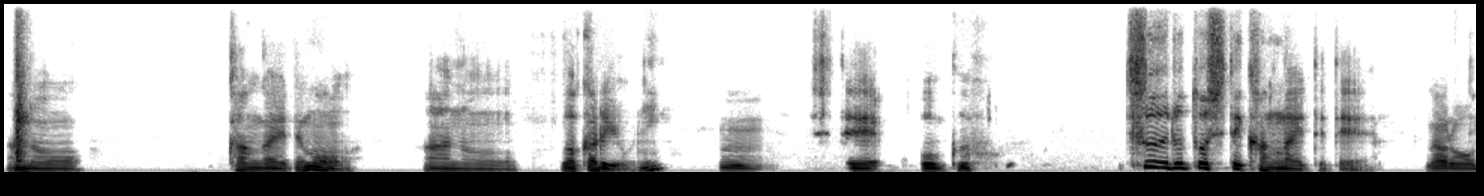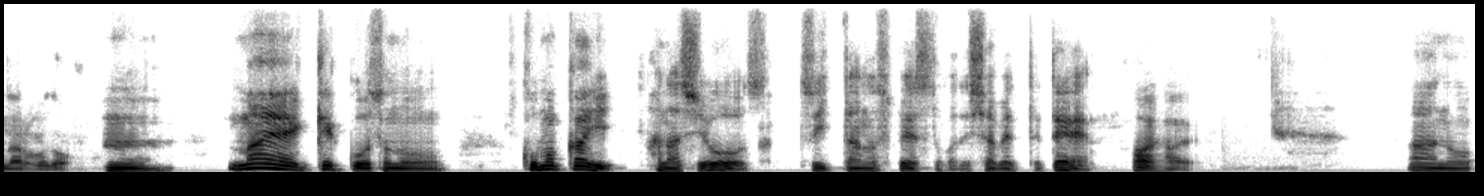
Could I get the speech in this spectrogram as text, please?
あの考えてもあの分かるようにうん。うん。しておくツールとして考えてて、なるほど、なるほど。うん、前結構その細かい話をツイッターのスペースとかで喋ってて、はいはい。あの、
